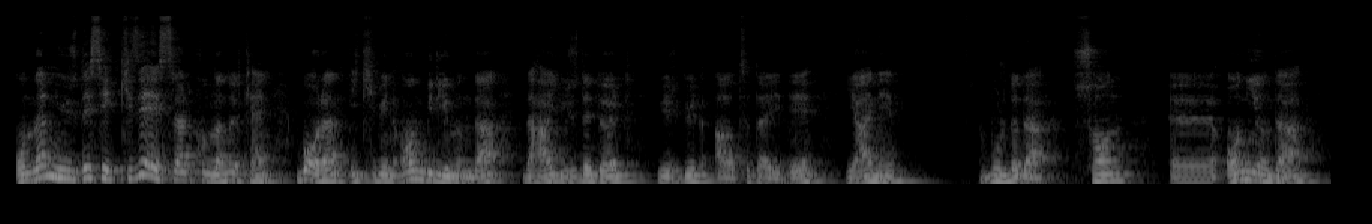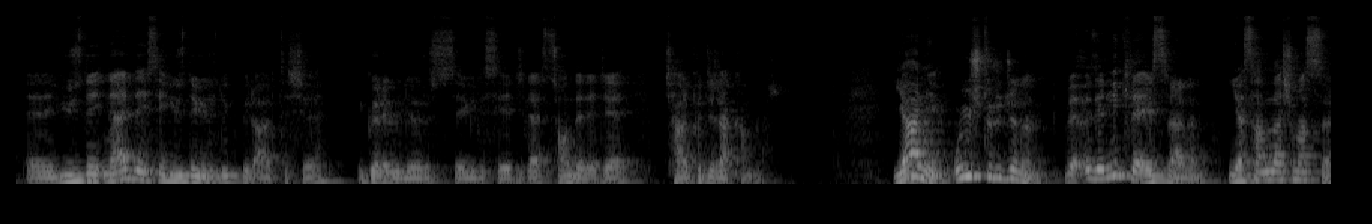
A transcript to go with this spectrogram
Onların %8'i esrar kullanırken bu oran 2011 yılında daha %4,6'daydı. Yani burada da son e, 10 yılda e, yüzde neredeyse %100'lük bir artışı görebiliyoruz sevgili seyirciler. Son derece çarpıcı rakamlar. Yani uyuşturucunun ve özellikle esrarın yasallaşması,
